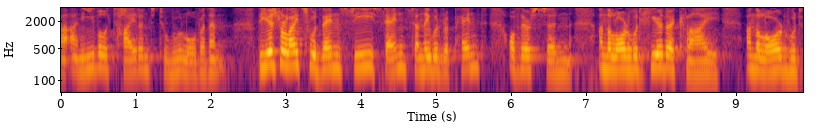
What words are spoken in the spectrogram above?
an evil tyrant to rule over them. The Israelites would then see, sense, and they would repent of their sin, and the Lord would hear their cry, and the Lord would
